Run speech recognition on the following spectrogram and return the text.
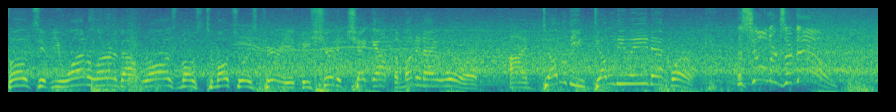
Folks, if you want to learn about Raw's most tumultuous period, be sure to check out the Monday Night War on WWE Network. The shoulders are down.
